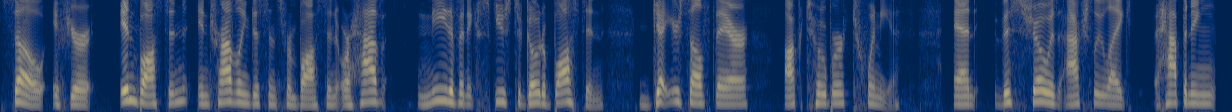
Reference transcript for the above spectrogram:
So if you're in Boston, in traveling distance from Boston, or have need of an excuse to go to Boston, get yourself there October 20th. And this show is actually like happening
